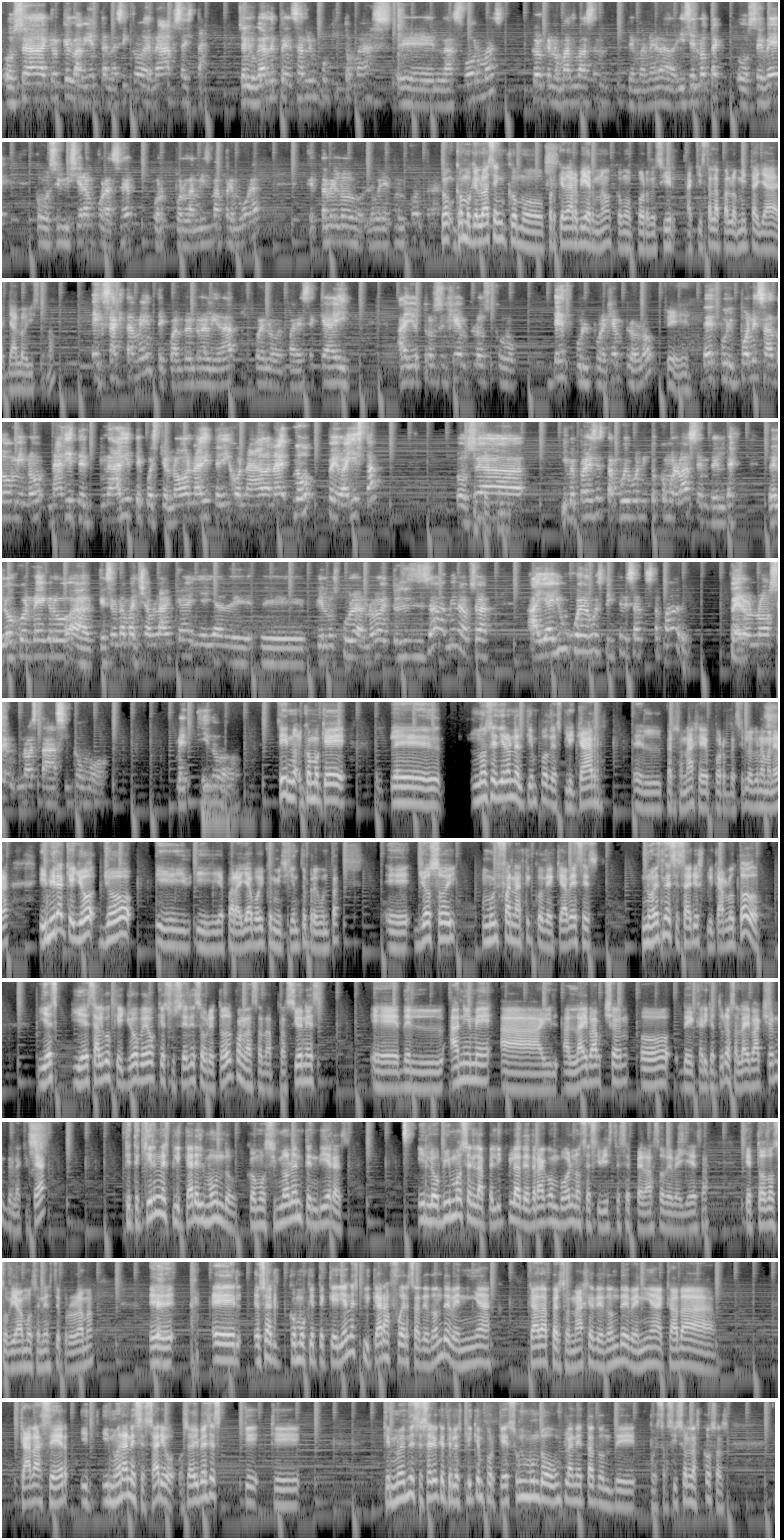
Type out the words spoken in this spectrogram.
O sea, creo que lo avientan así como de, nah, pues ahí está. O sea, en lugar de pensarle un poquito más eh, las formas, creo que nomás lo hacen de manera, y se nota o se ve como si lo hicieran por hacer, por, por la misma premura, que también lo, lo vería en contra. como, como que lo hacen como por quedar bien, ¿no? Como por decir, aquí está la palomita, ya, ya lo hice, ¿no? Exactamente, cuando en realidad, bueno, me parece que hay, hay otros ejemplos como Deadpool, por ejemplo, ¿no? Sí. Deadpool pones a Domino, nadie te, nadie te cuestionó, nadie te dijo nada, nadie- no, pero ahí está. O sea, y me parece está muy bonito cómo lo hacen, del, del ojo negro a que sea una mancha blanca y ella de, de piel oscura, ¿no? Entonces dices, ah, mira, o sea, ahí hay un juego, está interesante, está padre, pero no, se, no está así como metido. Sí, no- como que eh, no se dieron el tiempo de explicar el personaje, por decirlo de alguna manera. Y mira que yo, yo, y, y para allá voy con mi siguiente pregunta, eh, yo soy muy fanático de que a veces no es necesario explicarlo todo. Y es, y es algo que yo veo que sucede sobre todo con las adaptaciones eh, del anime a, a live action o de caricaturas a live action, de la que sea, que te quieren explicar el mundo como si no lo entendieras. Y lo vimos en la película de Dragon Ball, no sé si viste ese pedazo de belleza que todos odiamos en este programa. Eh, el- o sea, como que te querían explicar a fuerza de dónde venía cada personaje, de dónde venía cada, cada ser, y, y no era necesario. O sea, hay veces que, que, que no es necesario que te lo expliquen porque es un mundo o un planeta donde pues así son las cosas.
